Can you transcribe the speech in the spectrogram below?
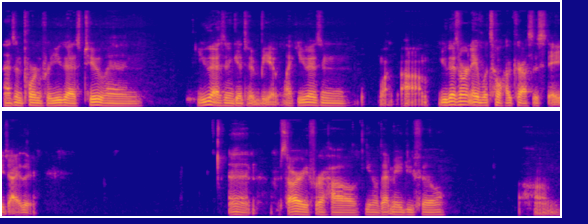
that's important for you guys too. And you guys didn't get to be like you guys didn't um, you guys weren't able to walk across the stage either. And I'm sorry for how, you know, that made you feel. Um,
